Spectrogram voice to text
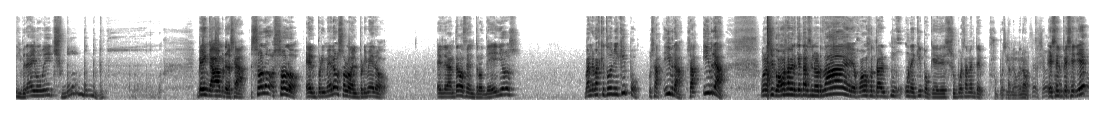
Ibrahimovic. Venga, hombre, o sea, solo, solo el primero, solo el primero, el delantero centro de ellos, vale más que todo mi equipo. O sea, Ibra, o sea, Ibra. Bueno chicos, vamos a ver qué tal se nos da. Eh, Jugamos contra un, equipo que es, supuestamente Supuestamente no Es el PSG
